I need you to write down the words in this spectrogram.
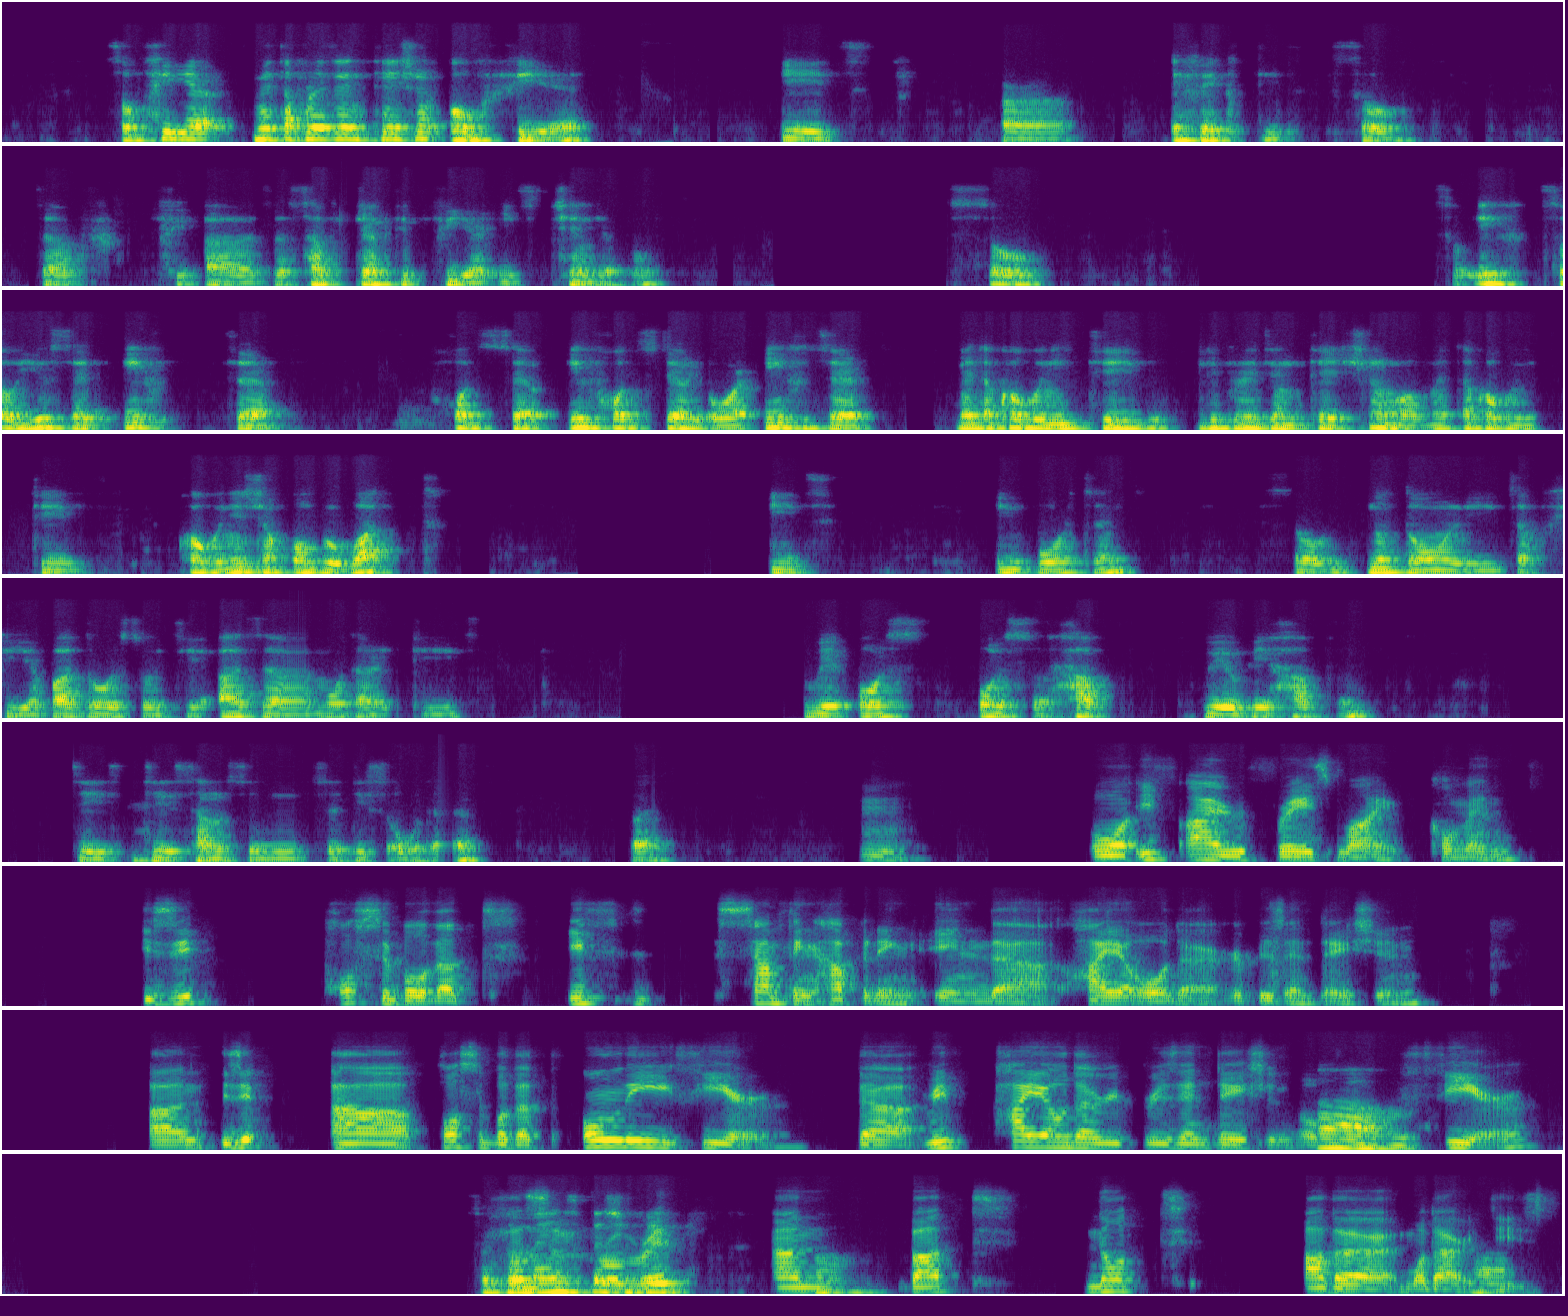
So fear meta presentation of fear is uh, effective. So the uh, the subjective fear is changeable. So so if so you said if the hot cell if hot cell or if the metacognitive representation or metacognitive cognition of what is important. So not only the fear, but also the other modalities will also also have will be happen. This this something the disorder. right? Hmm. Or if I rephrase my comment, is it possible that if something happening in the higher order representation, um, is it uh, possible that only fear, the re- higher order representation of Um, fear, so Has some progress. and um, but not other modalities?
